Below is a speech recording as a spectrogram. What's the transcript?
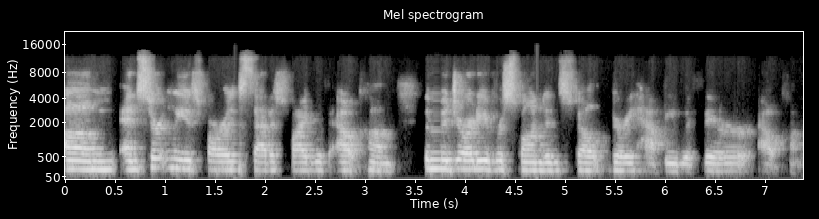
um, and certainly as far as satisfied with outcome, the majority of respondents felt very happy with their outcome.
